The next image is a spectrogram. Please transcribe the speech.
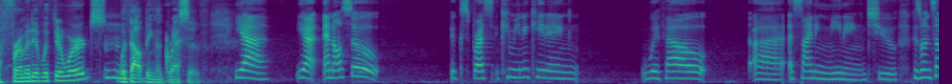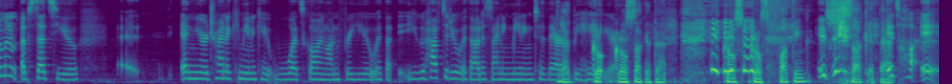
affirmative with your words Mm-hmm. without being aggressive. Yeah. Yeah, and also express communicating without uh, assigning meaning to because when someone upsets you and you're trying to communicate what's going on for you with you have to do it without assigning meaning to their Yeah, behavior. girl- girls suck at that. girls, girls fucking suck at that. It's ho- it,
